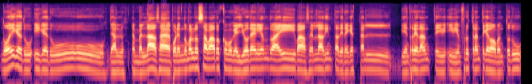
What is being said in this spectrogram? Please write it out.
No, y que tú, y que tú, en verdad, o sea, poniéndome en los zapatos, como que yo teniendo ahí para hacer la tinta, tiene que estar bien retante y, y bien frustrante que de momento tú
